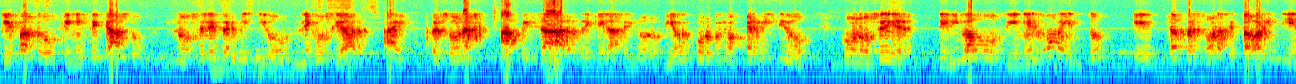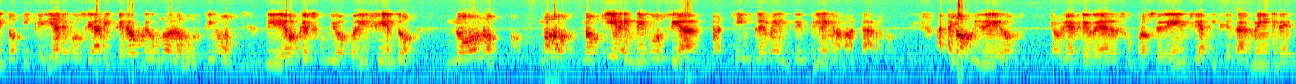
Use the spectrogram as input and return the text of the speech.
qué pasó que en este caso no se le permitió negociar a estas personas a pesar de que la tecnología nos permitió conocer de viva voz y en el momento que estas personas se estaban rindiendo y quería negociar y creo que uno de los últimos videos que subió fue diciendo no, no, no, no quieren negociar, simplemente vienen a matarlo. Hay dos videos que habría que ver su procedencia y si realmente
